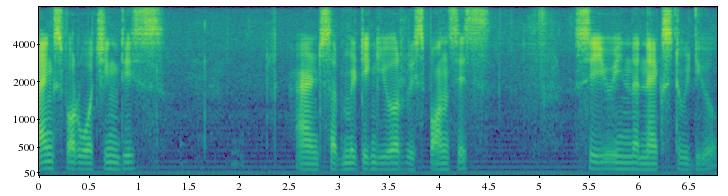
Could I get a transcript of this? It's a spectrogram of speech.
thanks for watching this and submitting your responses. See you in the next video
